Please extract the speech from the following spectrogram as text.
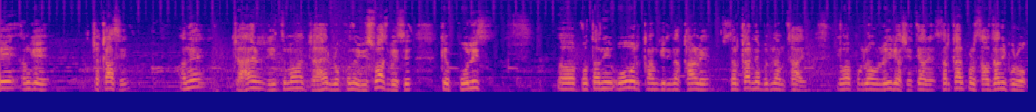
એ અંગે ચકાસે અને જાહેર હિતમાં જાહેર લોકોને વિશ્વાસ બેસે કે પોલીસ પોતાની ઓવર કામગીરીના કારણે સરકારને બદનામ થાય એવા પગલાઓ લઈ રહ્યા છે ત્યારે સરકાર પણ સાવધાનીપૂર્વક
